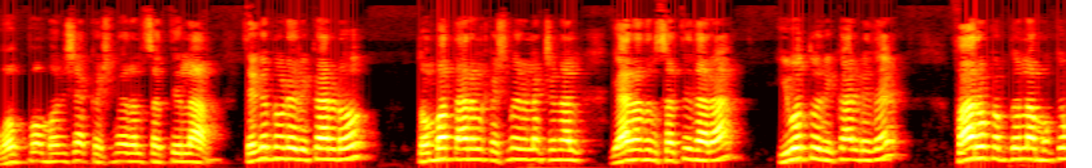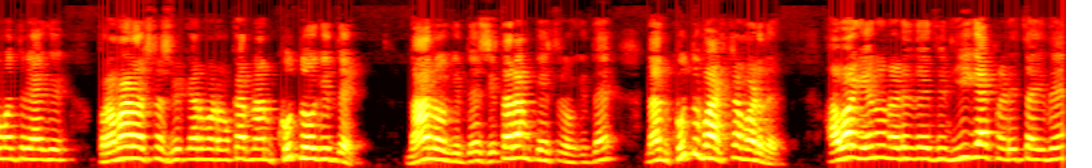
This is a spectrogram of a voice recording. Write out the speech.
ಒಬ್ಬ ಮನುಷ್ಯ ಕಾಶ್ಮೀರಲ್ಲಿ ಸತ್ತಿಲ್ಲ. ತೆಗೆದು ನೋಡಿ ರಿಕಾರ್ಡು ತೊಂಬತ್ತಾರಲ್ಲಿ ಕಾಶ್ಮೀರ್ ಎಲೆಕ್ಷನ್ ಅಲ್ಲಿ ಯಾರಾದರೂ ಸತ್ತಿದಾರ? ಇವತ್ತು ರಿಕಾರ್ಡ್ ಇದೆ. ಫಾರೂಕ್ ಅಬ್ದುಲ್ಲಾ ಮುಖ್ಯಮಂತ್ರಿಯಾಗಿ ಪ್ರಮಾಣ ವಚನ ಸ್ವೀಕಾರ ಮಾಡ್ಬೇಕಾದ್ರೆ ನಾನು ಖುದ್ದು ಹೋಗಿದ್ದೆ. ನಾನು ಹೋಗಿದ್ದೆ, ಸೀತಾರಾಮ್ ಕೇಸರಿ ಹೋಗಿದ್ದೆ, ನಾನು ಖುದ್ದು ಭಾಷಣ ಮಾಡಿದೆ. ಅವಾಗ ಏನು ನಡೀತಾ ಇದ್ದಿದ್ದು ಈಗ ಯಾಕೆ ನಡೀತಾ ಇದೆ?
